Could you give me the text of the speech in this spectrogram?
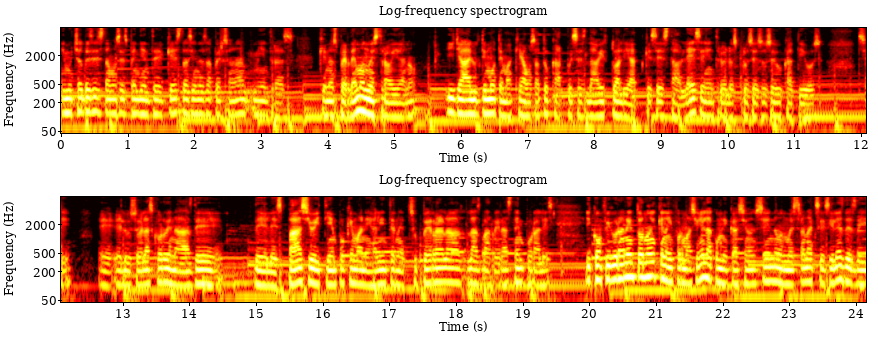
y muchas veces estamos es pendiente de qué está haciendo esa persona mientras que nos perdemos nuestra vida, ¿no? Y ya el último tema que vamos a tocar pues es la virtualidad que se establece dentro de los procesos educativos, ¿sí? Eh, el uso de las coordenadas de, del espacio y tiempo que maneja el Internet supera las barreras temporales y configura un entorno en que la información y la comunicación se nos muestran accesibles desde,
